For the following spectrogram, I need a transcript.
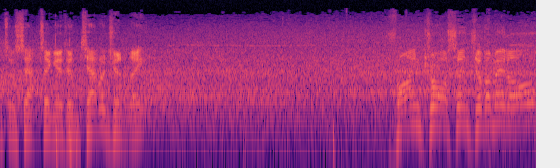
Intercepting it intelligently. Fine cross into the middle.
